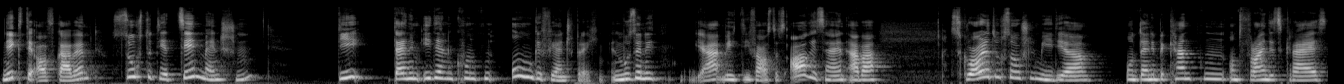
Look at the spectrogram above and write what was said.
nächste Aufgabe, suchst du dir zehn Menschen, die deinem idealen Kunden ungefähr entsprechen. Es muss ja nicht, ja, wie die Faust aufs Auge sein, aber scrolle durch Social Media und deine Bekannten- und Freundeskreis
